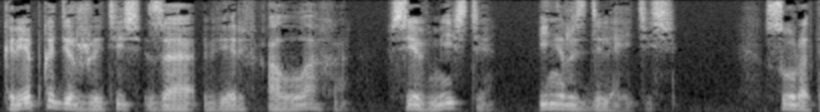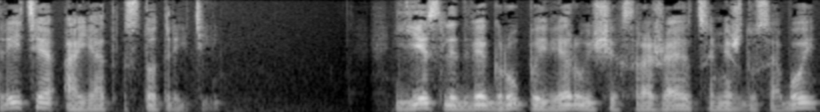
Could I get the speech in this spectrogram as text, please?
«Крепко держитесь за верфь Аллаха, все вместе и не разделяйтесь». Сура 3, аят 103. Если две группы верующих сражаются между собой,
